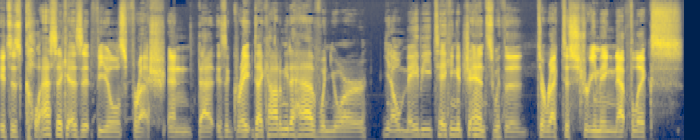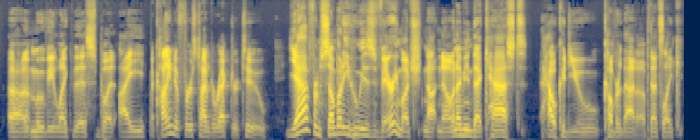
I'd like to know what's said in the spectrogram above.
it's as classic as it feels fresh, and that is a great dichotomy to have when you're, you know, maybe taking a chance with a direct to streaming Netflix uh, movie like this. But I, A kind of first time director, too. yeah, from somebody who is very much not known. I mean, that cast. How could you cover that up? That's like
